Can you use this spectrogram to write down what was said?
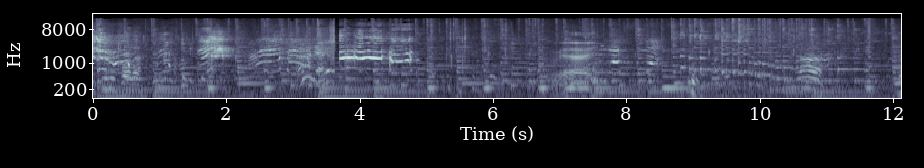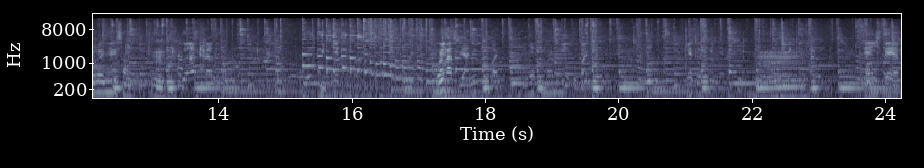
Olha Ai. Ah, 내가 이 이상. 응. Oi, olha Liani Cubani. Minha irmã não é Cubani. Minha tua. Tem as velhas.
